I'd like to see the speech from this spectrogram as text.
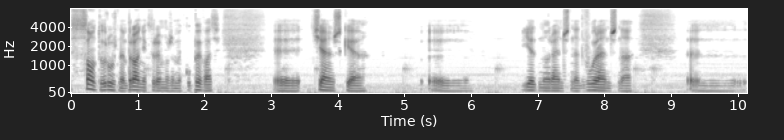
Są tu różne bronie, które możemy kupywać. Yy, ciężkie, yy, jednoręczne, dwuręczne. Yy,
